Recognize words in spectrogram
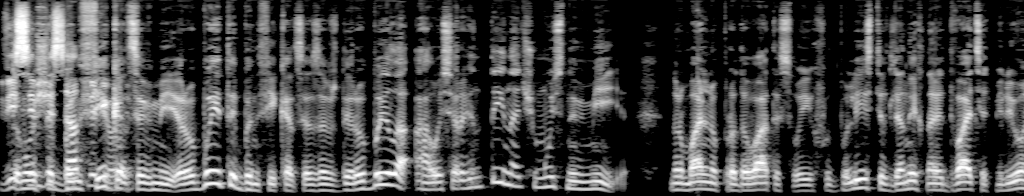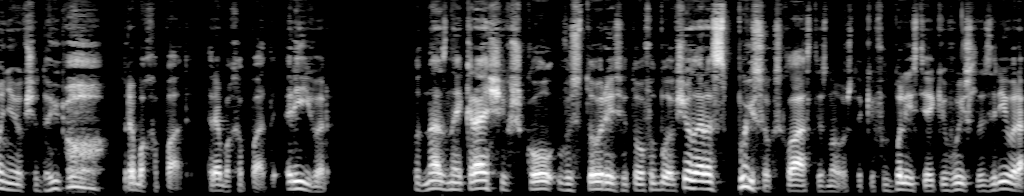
80 Тому що Бенфіка мільйонів. це вміє робити, Бенфіка це завжди робила, а ось Аргентина чомусь не вміє нормально продавати своїх футболістів. Для них навіть 20 мільйонів, якщо дають, о, треба хапати, треба хапати. Рівер. Одна з найкращих школ в історії світового футболу. Якщо зараз список скласти знову ж таки футболістів, які вийшли з Рівера,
